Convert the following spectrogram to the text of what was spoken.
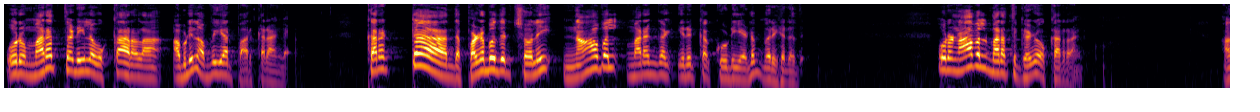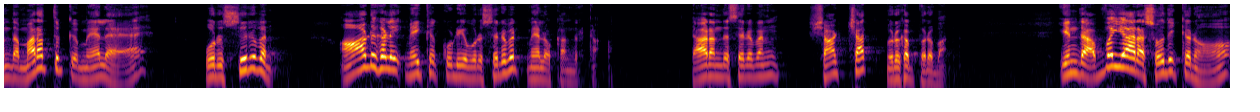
ஒரு மரத்தடியில் உட்காரலாம் அப்படின்னு ஔவையார் பார்க்குறாங்க. கரெக்டாக அந்த பழபுதிர் சோலை நாவல் மரங்கள் இருக்கக்கூடிய இடம் வருகிறது. ஒரு நாவல் மரத்துக்கு கீழே உட்கார்றாங்க. அந்த மரத்துக்கு மேலே ஒரு சிறுவன் ஆடுகளை மேய்க்கக்கூடிய ஒரு சிறுவன் மேலே உட்காந்துருக்கான் யார் அந்த சிறுவன்? சாட்சாத் முருகப்பெருமான். இந்த ஔவையாரை சோதிக்கணும்.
